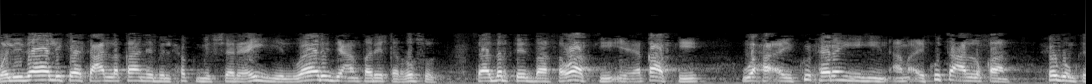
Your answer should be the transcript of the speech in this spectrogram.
ولذلika yatacalaqaani bاlxukmi الsharciyi الwaaridi can طariiqi الrusul saa darteed baa hawaabkii iyo ciqaabkii waxa ay ku xiran yihiin ama ay ku tacaluqaan xukunka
